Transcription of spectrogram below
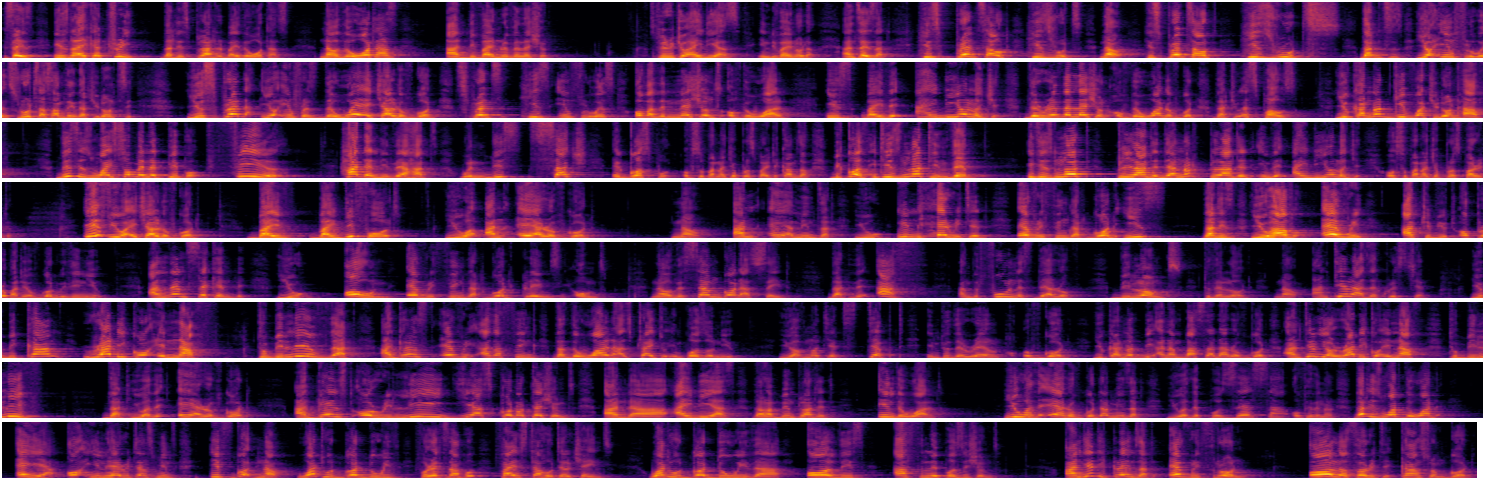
he says, is like a tree that is planted by the waters. Now, the waters are divine revelation, spiritual ideas in divine order. And says that he spreads out his roots. Now, he spreads out his roots. That is your influence. Roots are something that you don't see. You spread your influence the way a child of God spreads his influence over the nations of the world is by the ideology, the revelation of the word of God that you espouse. You cannot give what you don't have. This is why so many people feel hardened in their hearts when this such a gospel of supernatural prosperity comes out because it is not in them. It is not planted. They are not planted in the ideology of supernatural prosperity. If you are a child of God, by, by default, you are an heir of God. Now, an heir means that you inherited everything that God is. That is, you have every attribute or property of God within you. And then, secondly, you own everything that God claims He owns. Now, the same God has said that the earth and the fullness thereof belongs to the Lord. Now, until as a Christian, you become radical enough to believe that against every other thing that the world has tried to impose on you, you have not yet stepped into the realm of God. You cannot be an ambassador of God until you're radical enough to believe that you are the heir of God against all religious connotations and uh, ideas that have been planted in the world. You are the heir of God. That means that you are the possessor of heaven. That is what the word heir or inheritance means. If God, now, what would God do with, for example, five star hotel chains? What would God do with uh, all these earthly positions? And yet he claims that every throne, all authority comes from God,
